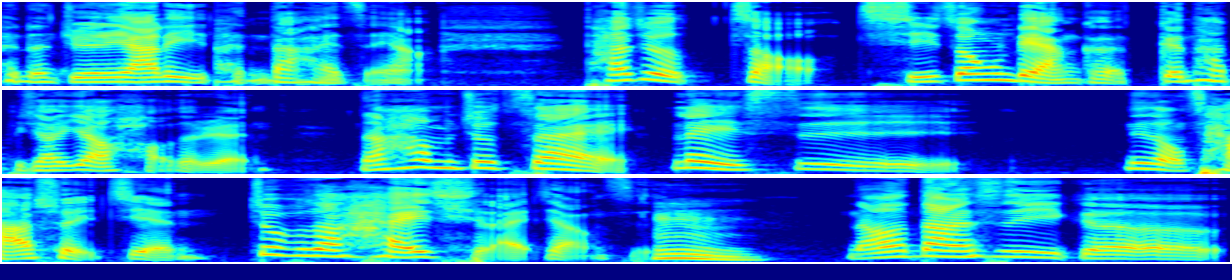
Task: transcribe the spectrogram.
可能觉得压力很大，还是怎样。他就找其中两个跟他比较要好的人，然后他们就在类似那种茶水间，就不知道嗨起来这样子。嗯，然后当然是一个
